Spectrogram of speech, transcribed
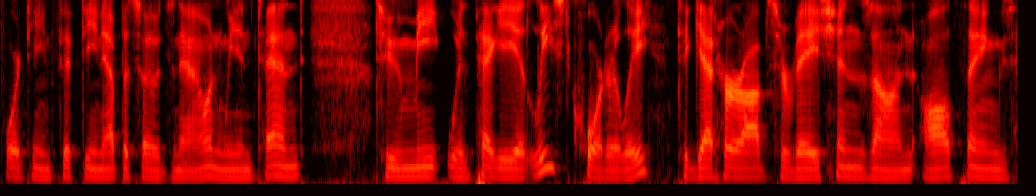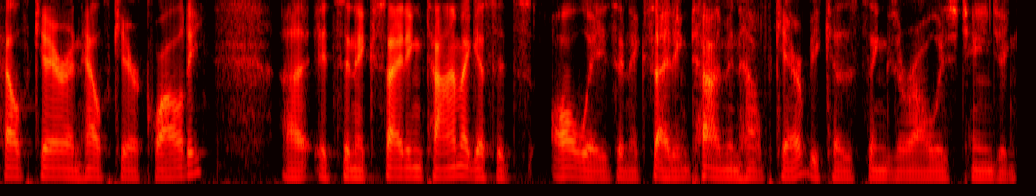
14, 15 episodes now. And we intend to meet with Peggy at least quarterly to get her observations on all things healthcare and healthcare quality. Uh, it's an exciting time. I guess it's always an exciting time in healthcare because things are always changing.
